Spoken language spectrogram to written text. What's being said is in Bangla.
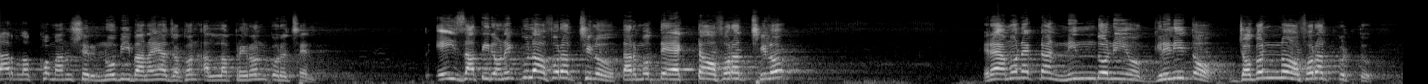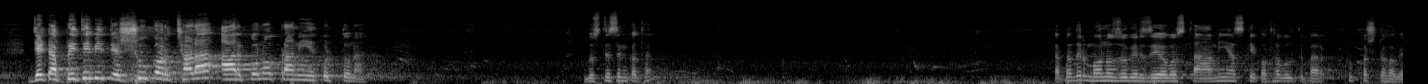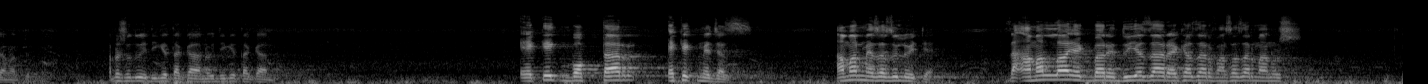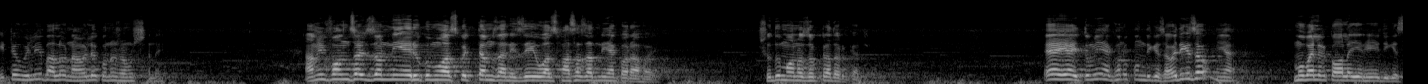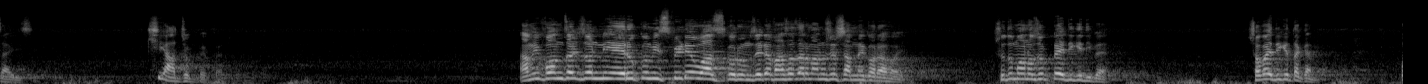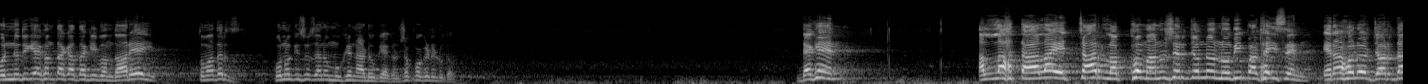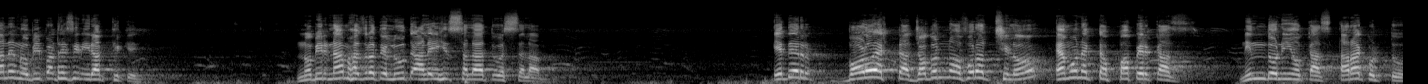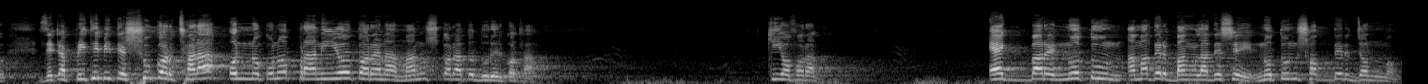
চার লক্ষ মানুষের নবী বানায়া যখন আল্লাহ প্রেরণ করেছেন, এই জাতির অনেকগুলো অপরাধ ছিল, তার মধ্যে একটা অপরাধ ছিল, এরা এমন একটা নিন্দনীয়, ঘৃণিত, জঘন্য অপরাধ করত, যেটা পৃথিবীতে শুকর ছাড়া আর কোনো প্রাণী করত না। বুঝতেছেন কথা? আপনাদের মনোযোগের যে অবস্থা, আমি আজকে কথা বলতে পার, খুব কষ্ট হবে আমার জন্য। আপনারা শুধু এদিকে তাকান, ওইদিকে তাকান। এক এক বক্তার এক এক মেজাজ। আমার মেজাজ হলো এটা যা আমার লয় একবারে দুই হাজার, এক হাজার, পাঁচ হাজার মানুষ, এটা হইলেই ভালো, না হইলে কোনো সমস্যা নেই। আমি পঞ্চাশ জন নিয়ে এরকম ওয়াজ করতাম জানি, যে ওয়াজ পাঁচ হাজার নিয়ে করা হয়। শুধু মনোযোগটা দরকার। এই এই, তুমি এখনও কোন দিকে চাও ওইদিকে যাও, মিয়া। মোবাইলের কল আইয়ের এইদিকে চাইছি কি আজব ব্যাপার। আমি পঞ্চাশ জন নিয়ে এরকম স্পিডে ওয়াজ করুম যেটা পাঁচ হাজার মানুষের সামনে করা হয়। শুধু মনোযোগটা এদিকে দিবে। সবাই এদিকে তাকান। অন্যদিকে এখন তাকাতাকি বন্ধ। আরে এই, তোমাদের কোনো কিছু যেন মুখে না ঢুকে এখন, সব পকেটে ঢুকাও। দেখেন, আল্লাহ তাআলা এই চার লক্ষ মানুষের জন্য নবী পাঠাইছেন। এরা হলো জর্দানে নবী পাঠাইছেন ইরাক থেকে। নবীর নাম হজরতে লুত ওয়াসসালাম এদের বড় একটা জঘন্য অপরাধ ছিল এমন একটা পাপের কাজ, নিন্দনীয় কাজ তারা করত, যেটা পৃথিবীতে শুকর ছাড়া অন্য কোনো প্রাণীও করে না। মানুষ করা তো দূরের কথা। কি অপরাধ? একবারে নতুন আমাদের বাংলাদেশে নতুন শব্দের জন্ম।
